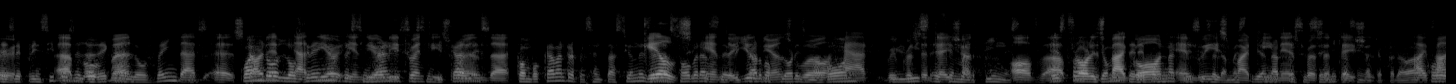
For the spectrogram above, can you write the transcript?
desde principios de la década de los 20, cuando los gremios vecinales y sindicales convocaban representaciones de las obras de Ricardo Flores Magón y Luis F. Martínez. Esto yo me enteré por una tesis de la maestría en artes escénicas en la que trabajaba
